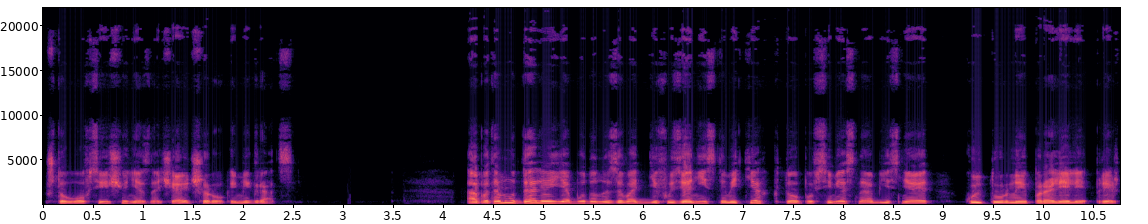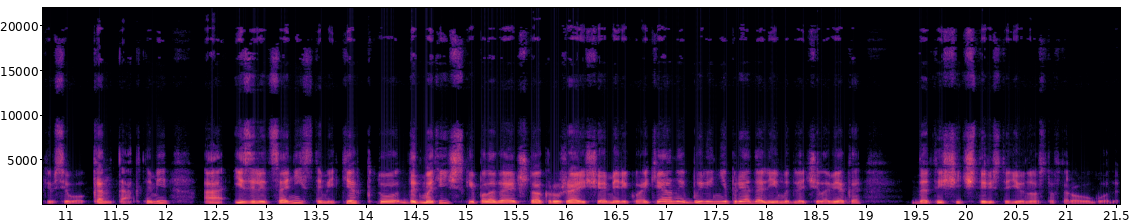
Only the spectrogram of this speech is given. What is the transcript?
что вовсе еще не означает широкой миграции. А потому далее я буду называть диффузионистами тех, кто повсеместно объясняет культурные параллели прежде всего контактами, а изоляционистами тех, кто догматически полагает, что окружающие Америку океаны были непреодолимы для человека до 1492 года.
